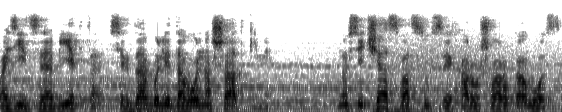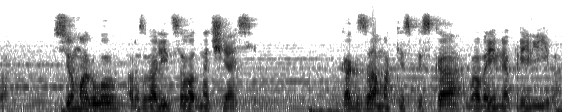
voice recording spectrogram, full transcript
Позиции объекта всегда были довольно шаткими, но сейчас, в отсутствии хорошего руководства, все могло развалиться в одночасье как замок из песка во время прилива.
